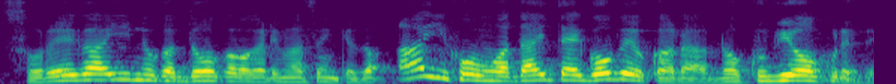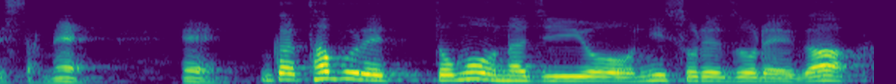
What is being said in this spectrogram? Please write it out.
それがいいのかどうかわかりませんけど、iPhone はだいたい5秒から6秒遅れでしたね。えー、からタブレットも同じようにそれぞれが、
